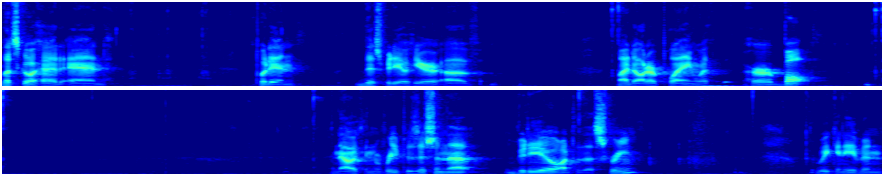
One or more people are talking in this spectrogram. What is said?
let's go ahead and put in this video here of my daughter playing with her ball. And now I can reposition that video onto the screen. We can even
